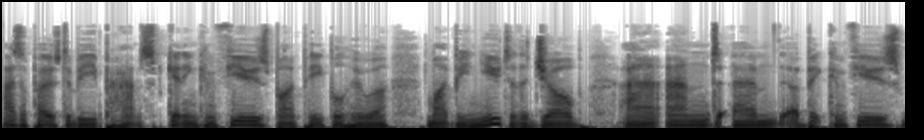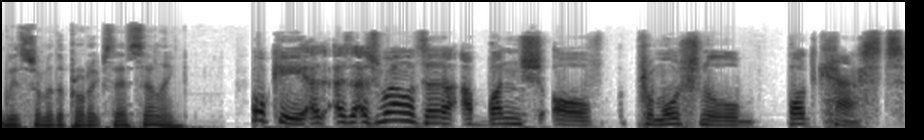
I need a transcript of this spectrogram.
As opposed to be perhaps getting confused by people who are, might be new to the job, uh, and, um, a bit confused with some of the products they're selling. Okay, as, as well as a, a bunch of promotional podcasts,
